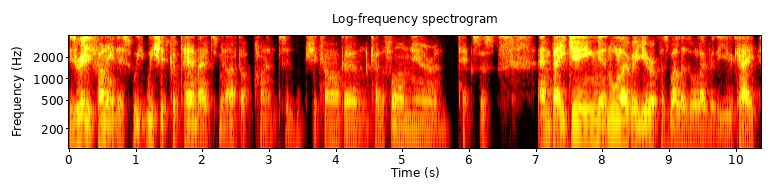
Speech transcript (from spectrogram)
It's really funny. This we we should compare notes. I mean, I've got clients in Chicago and California and Texas and Beijing and all over Europe as well as all over the UK.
